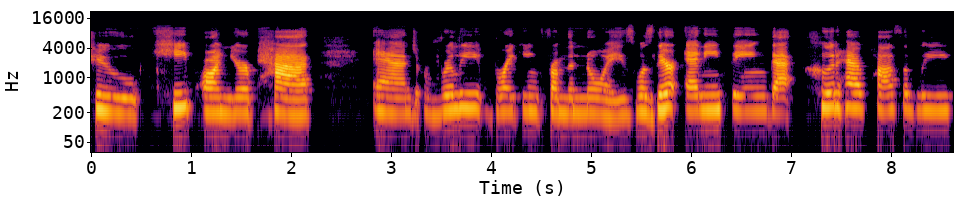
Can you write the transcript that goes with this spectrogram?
to keep on your path and really breaking from the noise? Was there anything that could have possibly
